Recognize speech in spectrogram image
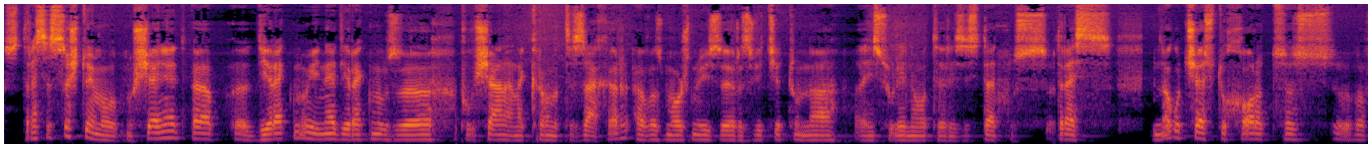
Стресът също има отношение а, директно и недиректно за повишаване на кръвната захар, а възможно и за развитието на инсулиновата резистентност. Стрес. Много често хората в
